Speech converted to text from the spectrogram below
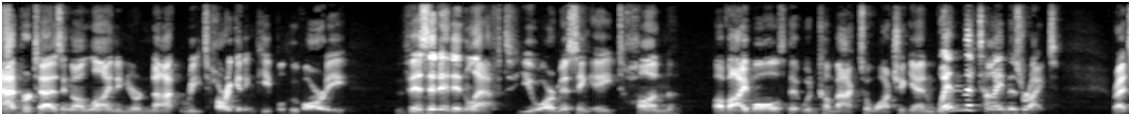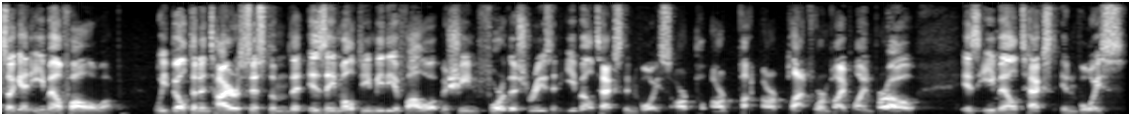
advertising online and you're not retargeting people who've already visited and left, you are missing a ton of eyeballs that would come back to watch again when the time is right. Right? So again, email follow up. We built an entire system that is a multimedia follow up machine for this reason. Email, text, and voice. Our, our, our platform, Pipeline Pro, is email, text, and voice,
